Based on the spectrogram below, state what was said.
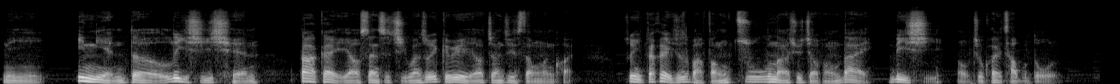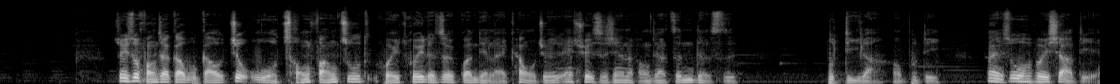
你一年的利息钱大概也要三十几万，所以一个月也要将近三万块。所以你大概也就是把房租拿去缴房贷利息哦，就快差不多了。所以说房价高不高？就我从房租回推的这个观点来看，我觉得，哎，确实现在的房价真的是不低啦，哦，不低。那你说会不会下跌？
